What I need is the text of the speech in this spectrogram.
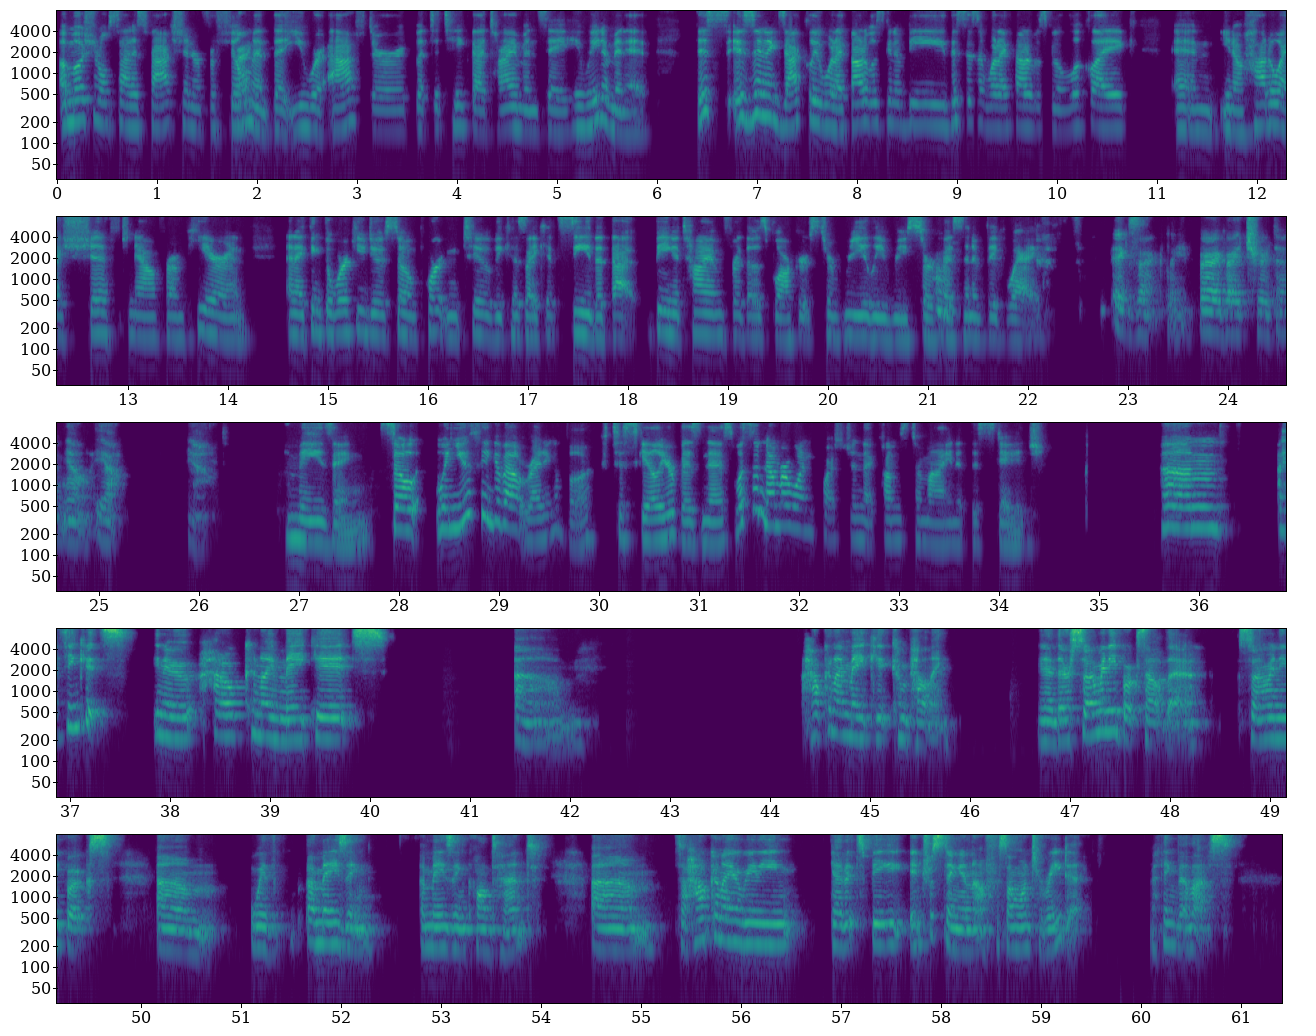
emotional satisfaction or fulfillment right. that you were after but to take that time and say hey wait a minute. This isn't exactly what i thought it was going to be. This isn't what i thought it was going to look like and you know how do i shift now from here? And and i think the work you do is so important too because i could see that that being a time for those blockers to really resurface in a big way. Exactly. Very very true danielle. Yeah. Yeah. Amazing. So when you think about writing a book to scale your business what's the number one question that comes to mind at this stage? Um, I think it's, you know, how can I make it um, how can I make it compelling? You know, there's so many books out there, so many books um, with amazing, amazing content. Um, so how can I really get it to be interesting enough for someone to read it? I think that that's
